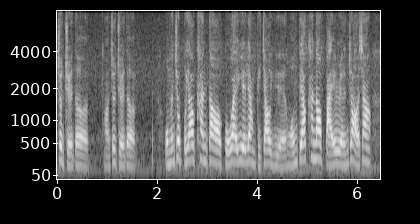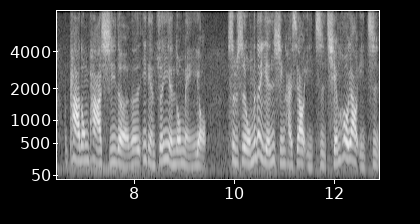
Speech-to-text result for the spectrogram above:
就觉得啊，就觉得我们就不要看到国外月亮比较圆，我们不要看到白人就好像。怕东怕西的，那一点尊严都没有，是不是？我们的言行还是要一致，前后要一致，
